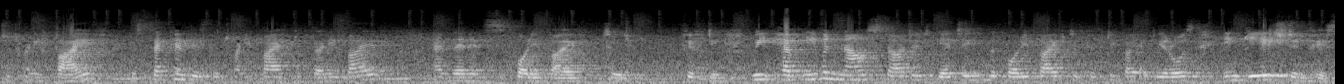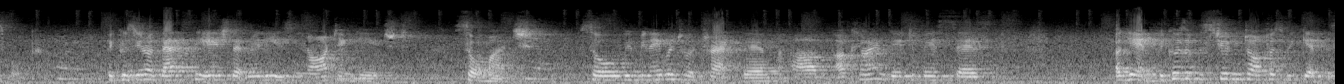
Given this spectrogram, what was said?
to 25. The second is the 25 to 35, and then it's 45 to 50. We have even now started getting the 45 to 55 year olds engaged in Facebook because you know that's the age that really is not engaged so much. So we've been able to attract them. Um, our client database says, again, because of the student office, we get the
